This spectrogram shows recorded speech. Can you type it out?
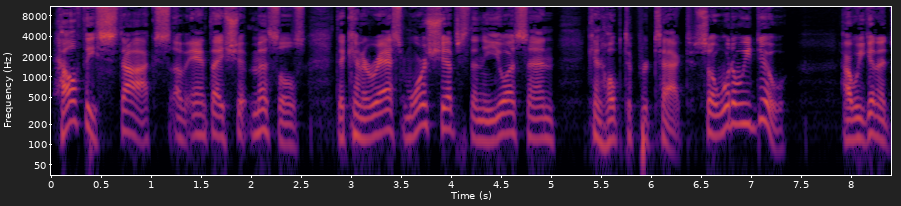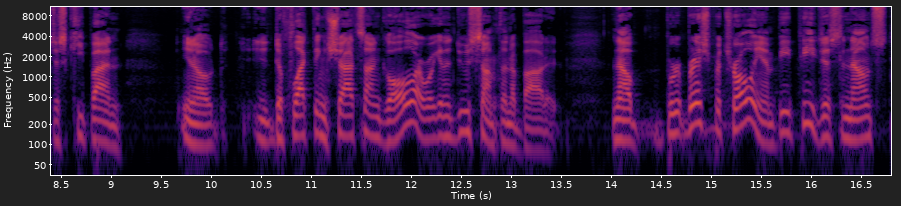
healthy stocks of anti ship missiles that can harass more ships than the USN can hope to protect. So, what do we do? Are we going to just keep on, you know, deflecting shots on goal, or are we going to do something about it? Now, British Petroleum, BP, just announced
